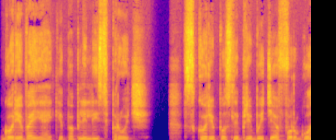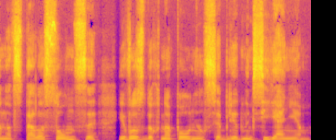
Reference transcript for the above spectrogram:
Горе-вояки поплелись прочь. Вскоре после прибытия фургона встало солнце, и воздух наполнился бледным сиянием.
